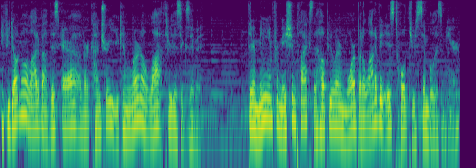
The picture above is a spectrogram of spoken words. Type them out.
If you don't know a lot about this era of our country, you can learn a lot through this exhibit. There are many information plaques that help you learn more, but a lot of it is told through symbolism here.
